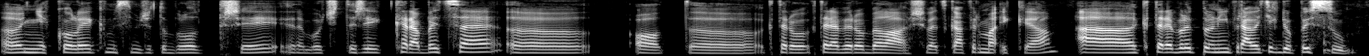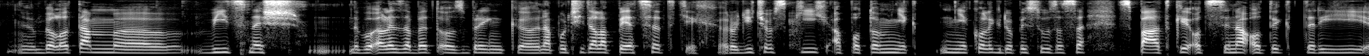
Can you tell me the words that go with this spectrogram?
eh, několik, myslím, že to bylo tři nebo čtyři krabice eh, od, eh, kterou, které vyrobila švédská firma IKEA, a které byly plný právě těch dopisů. Bylo tam eh, víc než, nebo Elizabeth Osbrink eh, napočítala 500 těch rodičovských a potom něk, několik dopisů zase zpátky od syna Oty, který,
